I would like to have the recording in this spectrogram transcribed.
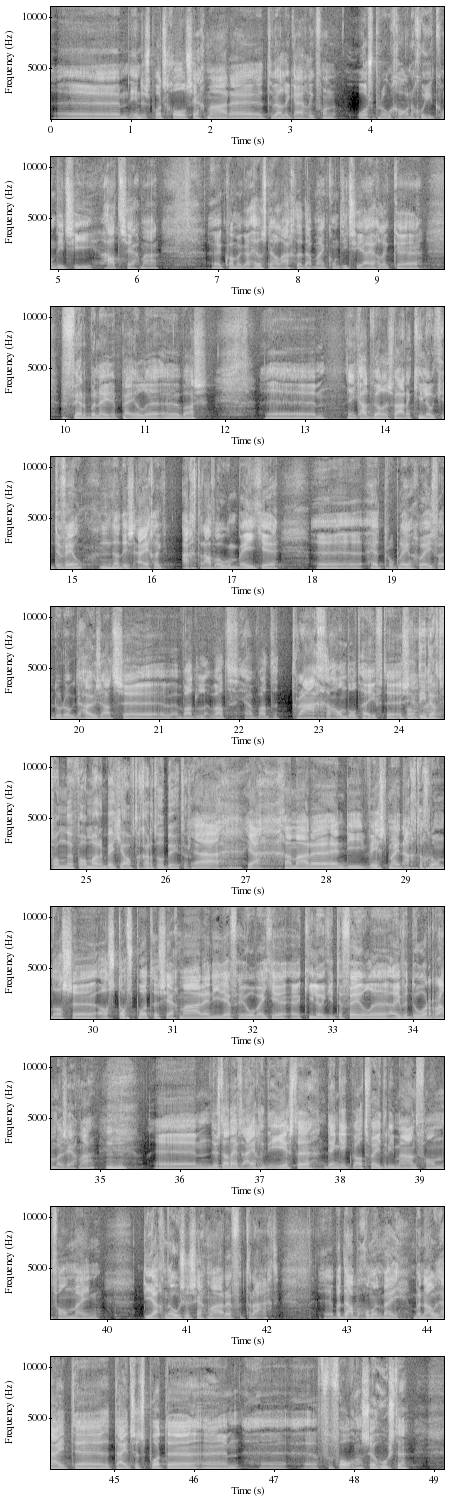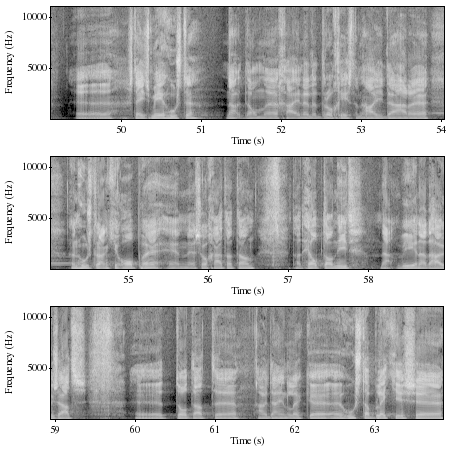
Eh, in de sportschool, zeg maar. eh, terwijl ik eigenlijk van oorsprong gewoon een goede conditie had, zeg maar. eh, kwam ik er heel snel achter dat mijn conditie eigenlijk eh, ver beneden peil was. Eh, ik had weliswaar een kilootje te veel. Dat is eigenlijk achteraf ook een beetje eh, het probleem geweest... waardoor ook de huisarts eh, wat, wat, ja, wat traag gehandeld heeft. eh, Want die maar. dacht van, val maar een beetje af, dan gaat het wel beter. Ja, ja, ga maar. hè, die wist mijn achtergrond als, als topsporter, zeg maar. En die dacht van, joh, weet je, een kilootje te veel, even doorrammen, zeg maar. Ehm, dus dat heeft eigenlijk de eerste, denk ik wel twee, drie maanden van, van mijn diagnose, zeg maar, eh, vertraagd. Eh, maar daar begon het mee. Benauwdheid eh, tijdens het sporten, ehm, eh, eh, vervolgens hoesten. Steeds meer hoesten. Nou, dan ga je naar de drogist en haal je daar een hoestdrankje op. Hè? En zo gaat dat dan. Dat helpt dan niet. Nou, weer naar de huisarts. Eh, totdat eh, uiteindelijk hoesttabletjes eh,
